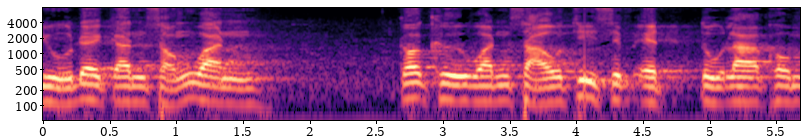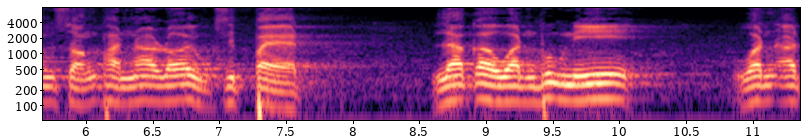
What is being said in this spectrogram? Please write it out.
อยู่ด้วยกันสองวัน ก็คือวันเสาร์ที่ 11 ตุลาคม 2568 แล้วก็วันพรุ่งนี้วันอา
